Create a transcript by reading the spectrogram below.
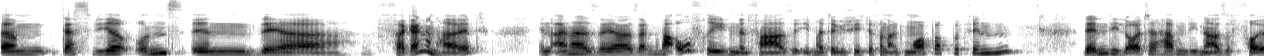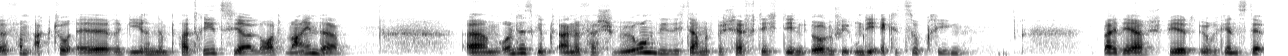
ähm, dass wir uns in der Vergangenheit in einer sehr, sagen wir mal, aufregenden Phase eben halt der Geschichte von Ankh-Morpork befinden. Denn die Leute haben die Nase voll vom aktuell regierenden Patrizier, Lord Winder. Ähm, und es gibt eine Verschwörung, die sich damit beschäftigt, den irgendwie um die Ecke zu kriegen. Bei der spielt übrigens der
